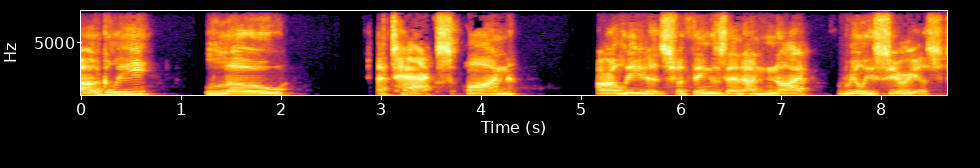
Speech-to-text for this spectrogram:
ugly, low attacks on our leaders for things that are not really serious.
